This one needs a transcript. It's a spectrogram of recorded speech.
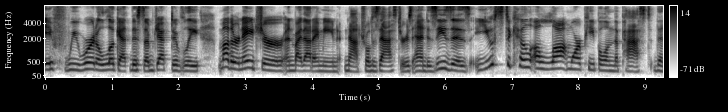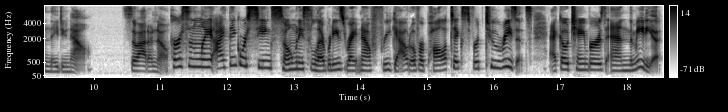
if we were to look at this objectively, Mother Nature, and by that I mean natural disasters and diseases, used to kill a lot more people in the past than they do now. So I don't know. Personally, I think we're seeing so many celebrities right now freak out over politics for two reasons echo chambers and the media.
